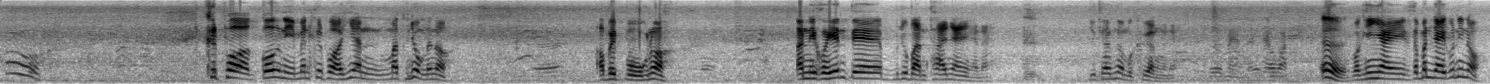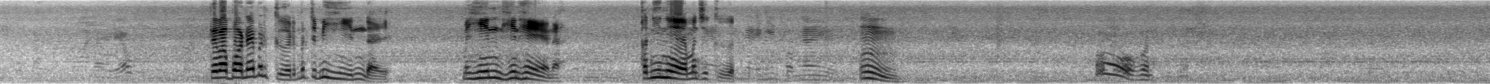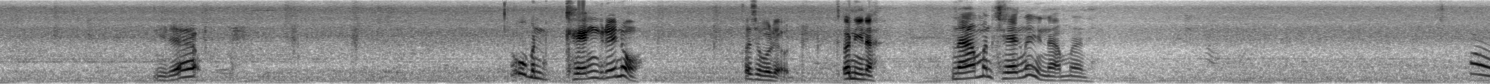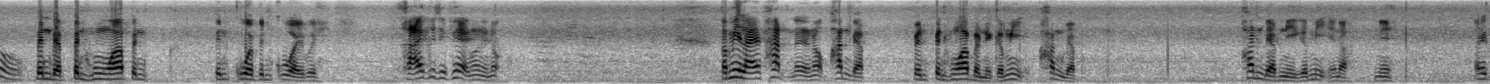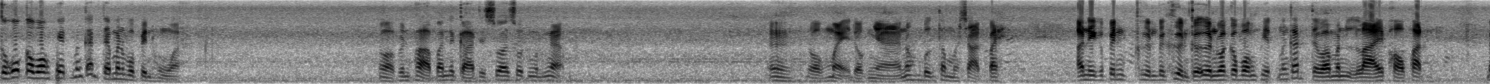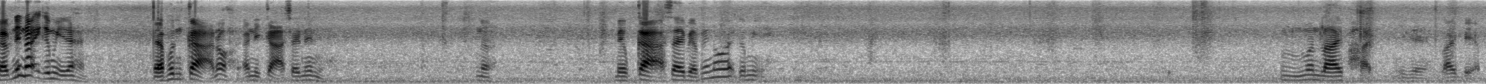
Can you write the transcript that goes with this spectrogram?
โอ้คือพ่อโก้นี่แมันคือพ่อเฮียนมัธยมเลยเนาะเออเอาไปปลูกเนาะอันนี้เขาเห็นแต่อยู่บ้านทาใหญ่หั่นนะอยู่แถวเฮือนมะเครื่องหั่นนะเออแม่นเลยแถววัดเออว่าใหญ่ๆแต่มันใหญ่กว่านี้เนาะได้แล้ว แต่ว่าบ่อนไหนมันเกิดมันจะมีหินใดไม่หินหินแห่นะคันหินแห่มันสิเกิดไงหินผมไงอืมโอ้มันนี่แล้วโอ้มันแข็งอยู่ด้วยเนาะก็จะบอกเหลวเออนี่นะน้ำมันแข็งเลยนี่น้ำมันนี่โอ้เป็นแบบเป็นหัวเป็น เป็นกลวยเป็นกลวยเว้ยขายคือสิแพงเนาะนี่เนาะก็มีหลายพันธุ์เลยเนาะพันธุ์แบบเป็นเป็นหัวแบบนี้ก็มีพันธุ์แบบ พันธุ์แบบนี้ก็มีเนาะนี่ อันนี้ก็กกระบองเพชรเหมือนกันแต่มันบ่เป็นหัวอ๋อเป็นภาพบรรยากาศที่สวยสดงดงามเออดอกใหม่ดอกหญ้าเนาะเบิ่งธรรมชาติไป อันนี้ก็เป็นคืนไปคืนก็เอินว่ากระบองเพชรเหมือนกันแต่ว่ามันหลายเผ่าพันธุ์แบบน้อยๆก็มีนะฮะ แต่เพิ่งกาเนาะอันนี้กาใช้เน่นี่นะแบบกาใส่แบบน้อยๆก็มีมันลายผัดนี่เลยลายแบบ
